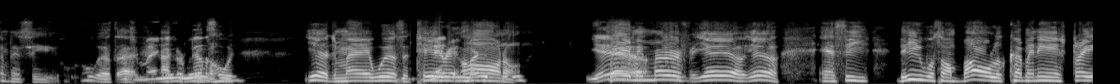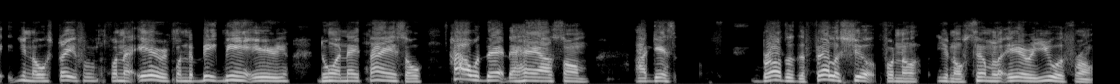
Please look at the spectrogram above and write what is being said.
let me see who else. I, Jermaine I can remember who. Wilson. Yeah, Jermaine Wilson, Terry Arnold, Yeah, Tammy Murphy. Yeah, yeah. And see, these were some ballers coming in straight, you know, straight from from the area, from the Big Bend area, doing their thing. So how was that to have some, I guess, brothers, the fellowship from the you know similar area you was from?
